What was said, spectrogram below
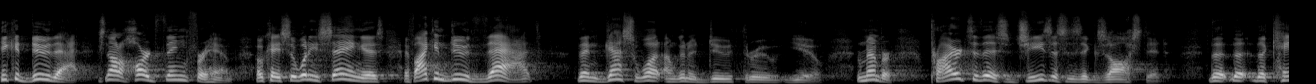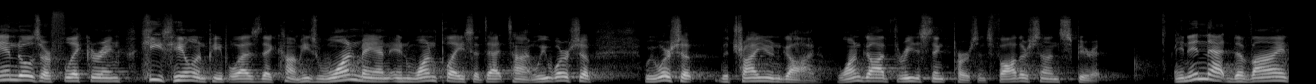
He could do that. It's not a hard thing for him. Okay, so what he's saying is if I can do that, then guess what I'm going to do through you? Remember, prior to this, Jesus is exhausted. The, the, the candles are flickering. He's healing people as they come. He's one man in one place at that time. We worship, we worship the triune God, one God, three distinct persons Father, Son, Spirit. And in that divine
